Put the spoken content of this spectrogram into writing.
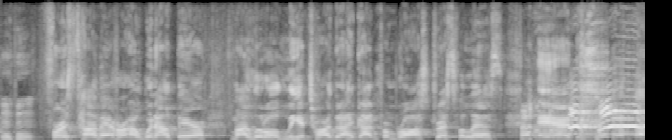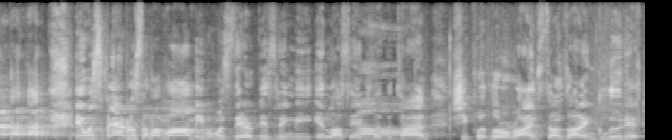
first time ever, I went out there, my little leotard that I had gotten from Ross, Dress for less. And it was fabulous. So my mom even was there visiting me in Los Angeles at the time. She put little rhinestones on and glued it.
